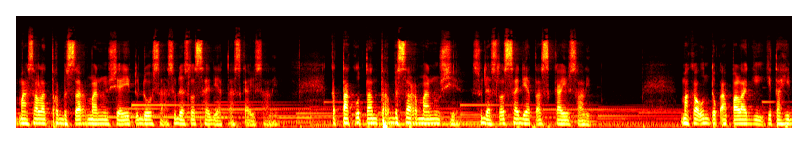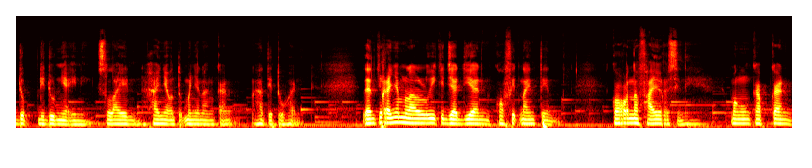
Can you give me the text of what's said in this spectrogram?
masalah terbesar manusia itu dosa sudah selesai di atas kayu salib. Ketakutan terbesar manusia sudah selesai di atas kayu salib. Maka untuk apa lagi kita hidup di dunia ini selain hanya untuk menyenangkan hati Tuhan? Dan kiranya melalui kejadian COVID-19, coronavirus ini mengungkapkan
